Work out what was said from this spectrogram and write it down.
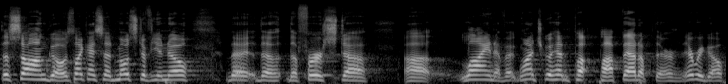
the song goes. Like I said, most of you know the, the, the first uh, uh, line of it. Why don't you go ahead and pop, pop that up there? There we go.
